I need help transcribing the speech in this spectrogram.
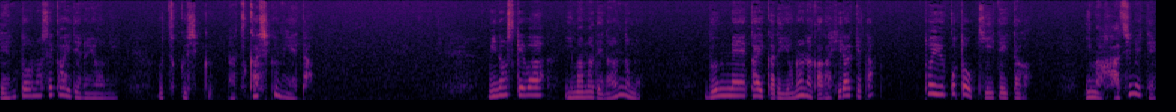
幻冬の世界でのように美しく懐かしく見えた。巳之助は今まで何度も文明開化で世の中が開けたということを聞いていたが今初めて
